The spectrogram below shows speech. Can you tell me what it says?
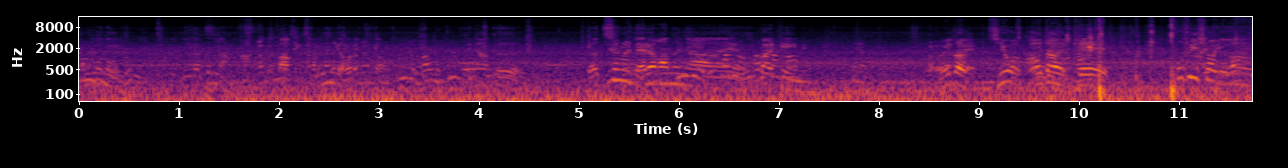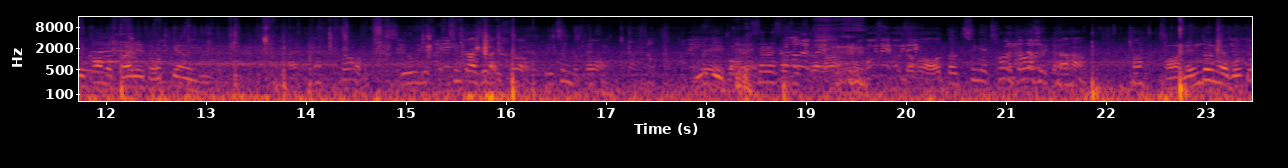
5분? 이가 끝나 막 잡는 게 어렵지가 그냥 그몇 층을 내려가느냐의 운빨 게임이야 여기다 지옥, 여기다 이렇게 포비셔인가? 그거 한번 봐야 돼서 어떻게 하는지. 지옥이 100층까지가 있어 1층부터 우리도 이거. 엑셀을 써서 들어가 너가 어떤 층에 처음에 떨어질 거야 어? 아, 랜덤이야, 그것도?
